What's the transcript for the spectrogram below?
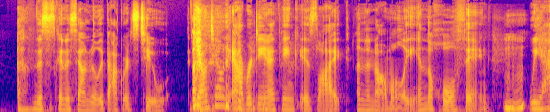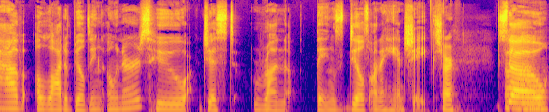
this is going to sound really backwards too. Downtown Aberdeen, I think, is like an anomaly in the whole thing. Mhm. We have a lot of building owners who just run things, deals on a handshake. Sure. So,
